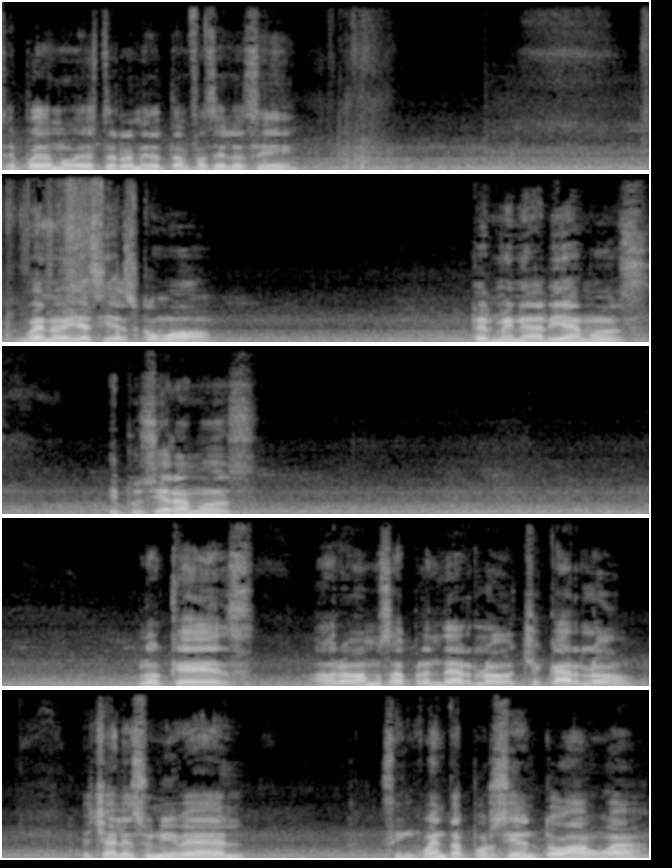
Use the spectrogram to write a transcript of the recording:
Se puede mover esta herramienta tan fácil así. Bueno y así es como terminaríamos y pusiéramos lo que es. Ahora vamos a aprenderlo checarlo echarle su nivel 50% agua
